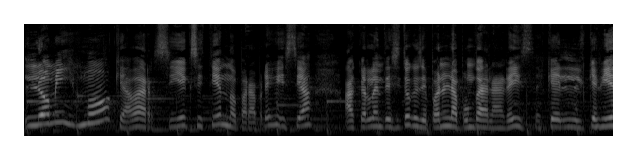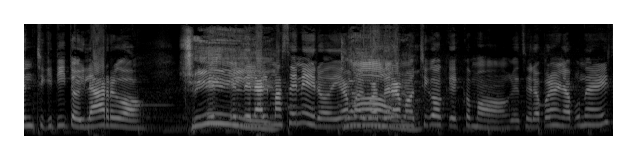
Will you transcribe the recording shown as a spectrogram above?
Lo mismo que, a ver, sigue existiendo para presbicia aquel lentecito que se pone en la punta de la nariz. Es que el que es bien chiquitito y largo. Sí. El, el del almacenero, digamos, cuando éramos chicos, que es como que se lo ponen en la punta de la nariz.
